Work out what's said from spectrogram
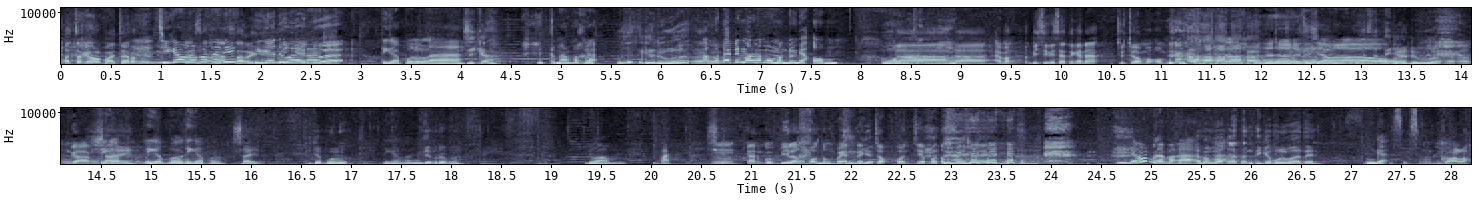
Oh, Coki kalau pacaran Cika berapa tadi? kasar-kasar gitu. Tiga dua. Tiga dua. Tiga puluh lah. Cika, Kenapa kak? masa 32? Aku tadi malam mau manggilnya Om Ah, emang di sini settingannya cucu sama omnya. Itu sama. Masa 32? Eh, eh, enggak, enggak. Say, Tiga puluh, tiga puluh, say. 30? tiga puluh. Dia berapa? Dua empat. Hmm, kan gue bilang potong pendek, cok. Kuncinya potong pendek. Emang berapa kak? Emang gua kelihatan 30 banget ya? Enggak sih. sebenarnya. Enggak lah.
